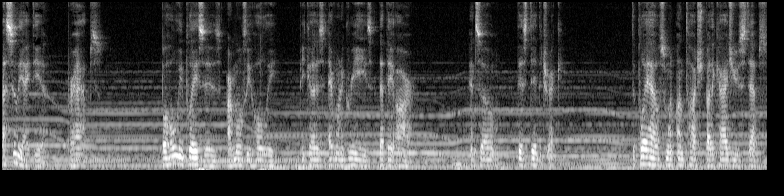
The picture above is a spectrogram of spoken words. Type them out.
A silly idea, perhaps. But holy places are mostly holy because everyone agrees that they are. And so, this did the trick. The playhouse went untouched by the kaiju's steps,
